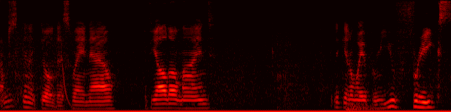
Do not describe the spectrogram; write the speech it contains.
I'm just gonna go this way now, if y'all don't mind. Gonna get away from you freaks.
